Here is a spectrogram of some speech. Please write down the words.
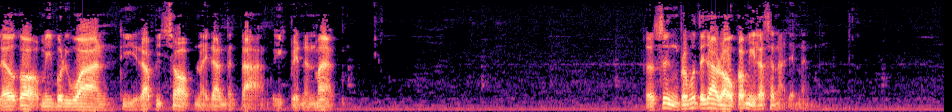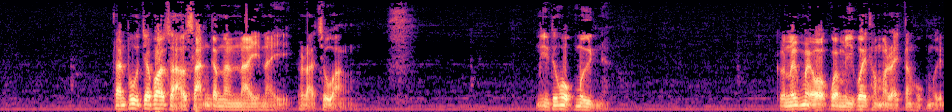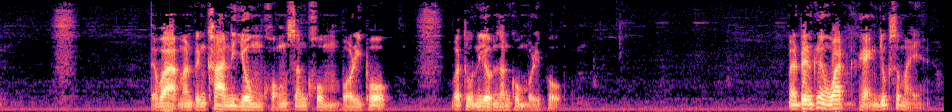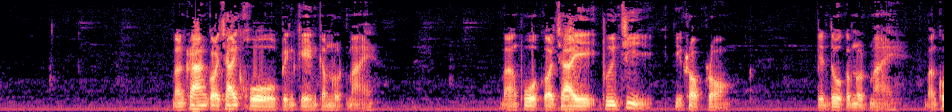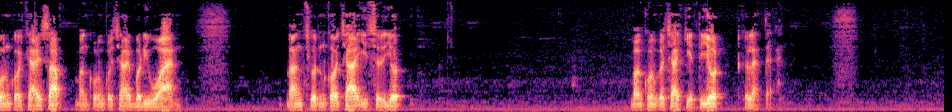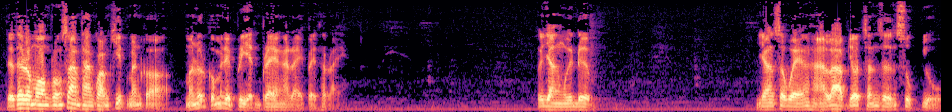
แล้วก็มีบริวารที่รับผิดชอบในด้านต่าง ๆ อีกเป็นนั้นมาก ซึ่งพระพุทธเจ้าเราก็มีลักษณะอย่างนั้น ท่านพูดเฉพาะสาวสันกำนันในในพระราชวัง มีถึงหกหมื่น ก็นึกไม่ออกว่ามีไว้ทำอะไรตั้งหกหมื่นแต่ว่ามันเป็นค่านิยมของสังคมบริโภค วัตถุนิยมสังคมบริโภค มันเป็นเครื่องวัดแห่งยุคสมัย บางครั้งก็ใช้โคเป็นเกณฑ์กำหนดหมาย บางพวกก็ใช้พื้นที่ที่ครอบครอง เป็นตัวกำหนดหมาย บางคนก็ใช้ทรัพย์ บางคนก็ใช้บริวาร บางชนก็ใช้อิสริยศ บางคนก็ใช้เกียรติยศก็แล้วแต่ แต่ถ้าเรามองโครงสร้างทางความคิดมันก็มนุษย์ก็ไม่ได้เปลี่ยนแปลงอะไรไปเท่าไหร่ ก็ยังเหมือนเดิม ยังแสวงหาลาบยศสรรเสริญสุขอยู่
